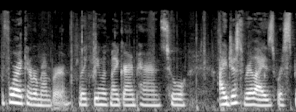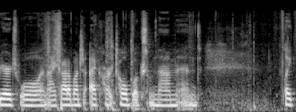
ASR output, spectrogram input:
before I could remember, like being with my grandparents who I just realized were spiritual, and I got a bunch of Eckhart Tolle books from them. And like,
